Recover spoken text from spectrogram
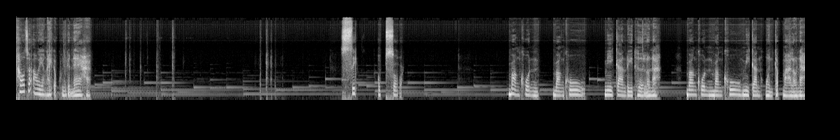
เขาจะเอายังไงกับคุณกันแน่ค่ะ Six of Swords บางคนบางคู่มีการรีเทิร์นแล้วนะ บางคนบางคู่มีการหวนกลับมาแล้วนะ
